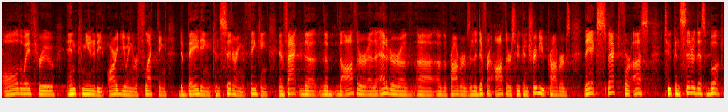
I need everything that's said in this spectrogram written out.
all the way through in community, arguing, reflecting, debating, considering, thinking. In fact, the, the, the author, uh, the editor of, uh, of the Proverbs, and the different authors who contribute Proverbs, they expect for us to consider this book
